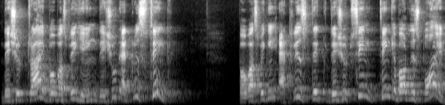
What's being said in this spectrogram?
They should try, Papa speaking, they should at least think. Papa speaking, at least they, they should think, think about this point.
